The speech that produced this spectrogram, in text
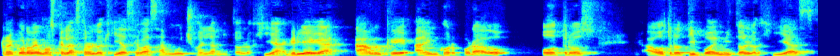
recordemos que la astrología se basa mucho en la mitología griega, aunque ha incorporado otros, otro tipo de mitologías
